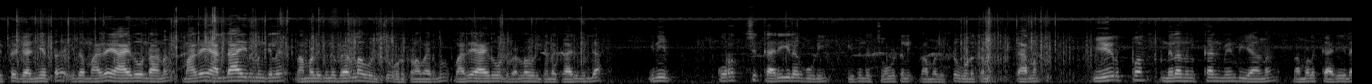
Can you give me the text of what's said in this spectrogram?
ഇട്ട് കഴിഞ്ഞിട്ട് ഇത് മഴയായതുകൊണ്ടാണ്. മഴയല്ലായിരുന്നെങ്കിൽ നമ്മളിതിന് വെള്ളം ഒഴിച്ച് കൊടുക്കണമായിരുന്നു. മഴയായതുകൊണ്ട് വെള്ളം ഒഴിക്കേണ്ട കാര്യമില്ല. ഇനി കുറച്ച് കരിയില കൂടി ഇതിന്റെ ചുവട്ടിൽ നമ്മൾ ഇട്ട് കൊടുക്കണം. കാരണം ഈർപ്പം നിലനിൽക്കാൻ വേണ്ടിയാണ് നമ്മൾ കരിയില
